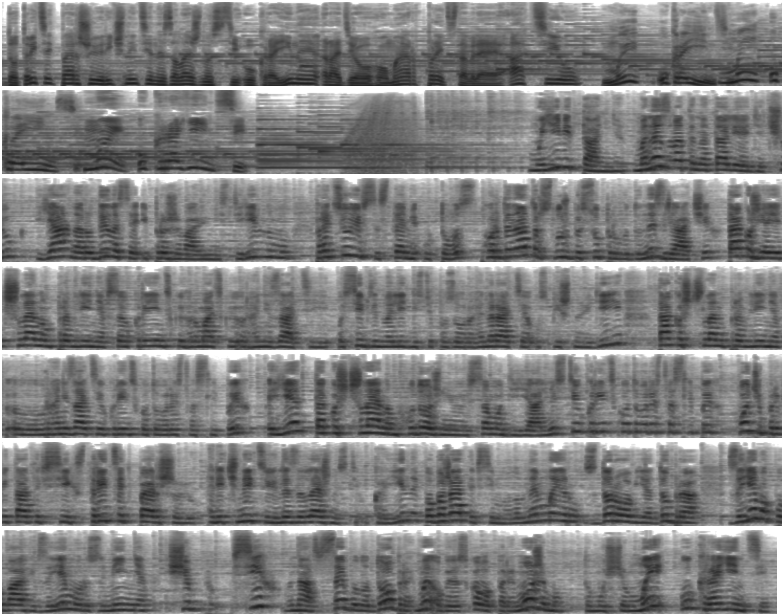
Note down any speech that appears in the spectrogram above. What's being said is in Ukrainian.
До 31-ї річниці незалежності України Радіо Гомер представляє акцію Ми українці. Ми українці. Ми українці. Мої вітання. Мене звати Наталія Дячук. Я народилася і проживаю в місті Рівному. Працюю в системі УТОС, координатор служби супроводу незрячих. Також я є членом правління Всеукраїнської громадської організації осіб з інвалідністю позору Генерація успішної дії. Також член правління е, організації Українського товариства сліпих. Є також членом художньої самодіяльності Українського товариства сліпих. Хочу привітати всіх з 31-ю річницею незалежності України, побажати всім головне миру, здоров'я, добра, взаємоповаги, взаєморозуміння, щоб всіх в нас все було добре. Ми обов'язково переможемо, тому що ми українці.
